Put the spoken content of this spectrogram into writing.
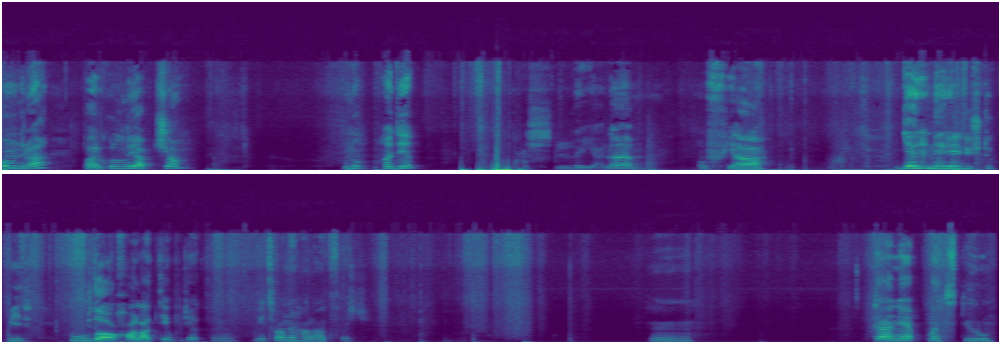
Sonra parkurlu yapacağım. Bunu hadi başlayalım. Of ya. Gene nereye düştük biz? Burada halat yapacaklar. Bir tane halat seç. Hmm. Bir tane yapmak istiyorum.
